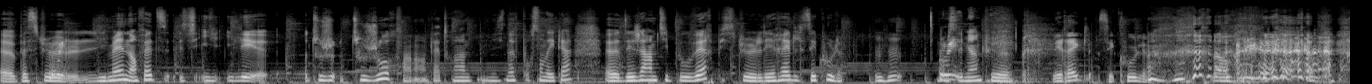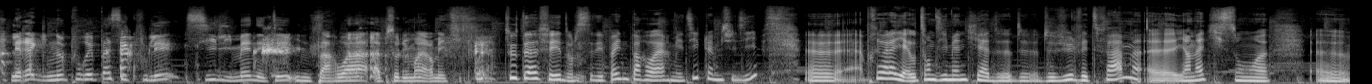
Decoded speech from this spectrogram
euh, parce que Oui. l'hymen, en fait, il, il est toujours, toujours, enfin, dans 99% des cas, euh, déjà un petit peu ouvert puisque les règles s'écoulent. Mhm. Donc Oui. c'est bien que Les règles, c'est cool. non. Les règles ne pourraient pas s'écouler si l'hymen était une paroi absolument hermétique. Voilà. tout à fait. Donc ce n'est pas une paroi hermétique comme tu dis. Euh, après voilà, il y a autant d'hymens qu'il y a de, de, de vulves et de femmes. Euh, Il y en a qui sont euh, euh,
